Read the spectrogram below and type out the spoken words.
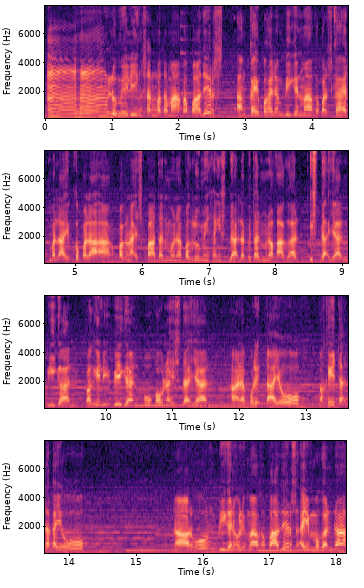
Mhm, lumilingas ang mata mga kapaders. Ang kaibahan ng bigan mga kapaders, kahit malayo ka palaang, pag naispatan mo na, pag lumingis ang isda, lapitan mo na kagad. Isda yan, bigan. Pag hindi bigan, bukaw na isda yan. Hanap ulit tayo. Pakita na kayo. Naroon, bigan ulit mga kapaders. Ay maganda.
